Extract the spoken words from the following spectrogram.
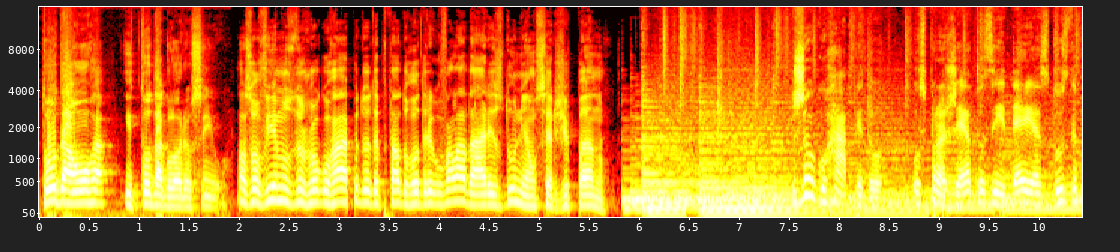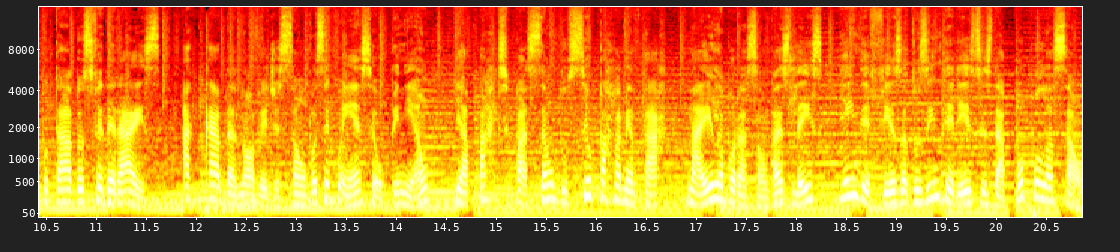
Toda a honra e toda a glória ao Senhor. Nós ouvimos no Jogo Rápido o deputado Rodrigo Valadares, do União Sergipano. Jogo Rápido. Os projetos e ideias dos deputados federais. A cada nova edição, você conhece a opinião e a participação do seu parlamentar na elaboração das leis e em defesa dos interesses da população.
